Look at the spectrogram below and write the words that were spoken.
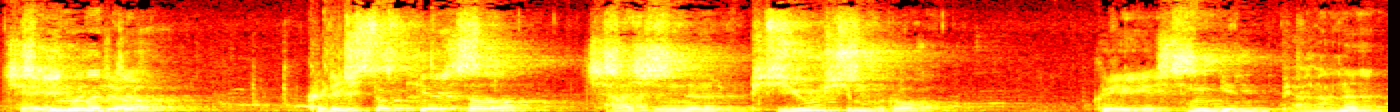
제일 먼저 그리스도께서 자신을 비우심으로 그에게 생긴 변화는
